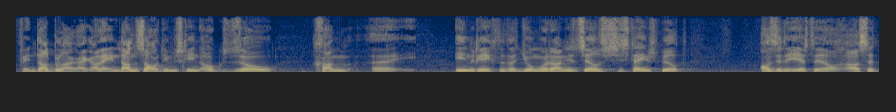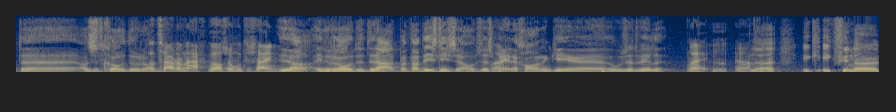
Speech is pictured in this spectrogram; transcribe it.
vindt dat belangrijk. Alleen dan zou hij misschien ook zo gaan eh, inrichten dat Jong Oranje hetzelfde systeem speelt als het eerste, als het, eh, als het Oranje. Dat zou dan eigenlijk wel zo moeten zijn. Ja, in rode draad. Maar dat is niet zo. Ze spelen gewoon een keer eh, hoe ze het willen. Nee. Ja. Nou, ik, ik vind daar,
